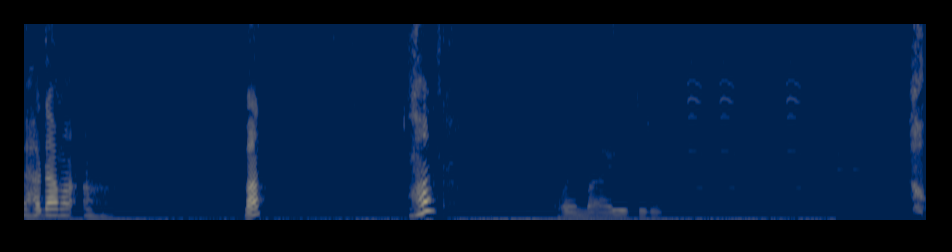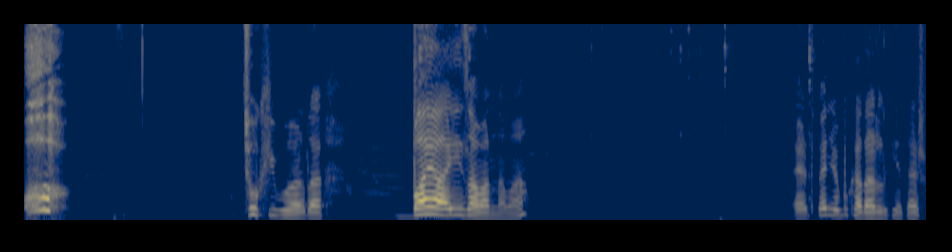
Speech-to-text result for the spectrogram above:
e hadi ama aha. lan lan oyun bayağı iyi diyecek. Oh! Çok iyi bu arada. Bayağı iyi zamanlama. Evet bence bu kadarlık yeter.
